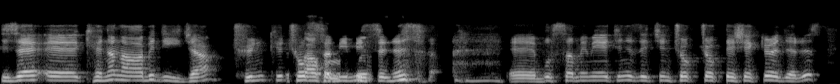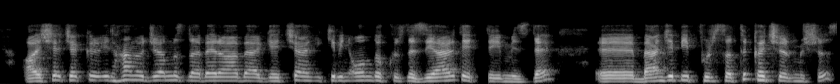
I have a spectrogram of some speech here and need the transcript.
Size e, Kenan abi diyeceğim. Çünkü çok samimisiniz. E, bu samimiyetiniz için çok çok teşekkür ederiz. Ayşe Çakır İlhan hocamızla beraber geçen 2019'da ziyaret ettiğimizde E, bence bir fırsatı kaçırmışız.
